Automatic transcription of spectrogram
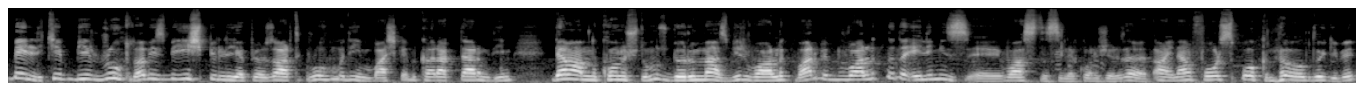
belli ki bir ruhla biz bir işbirliği yapıyoruz. Artık ruh mu diyeyim, başka bir karakter mi diyeyim. Devamlı konuştuğumuz görünmez bir varlık var ve bu varlıkla da elimiz e, vasıtasıyla konuşuyoruz. Evet, aynen Forspoken'da olduğu gibi.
